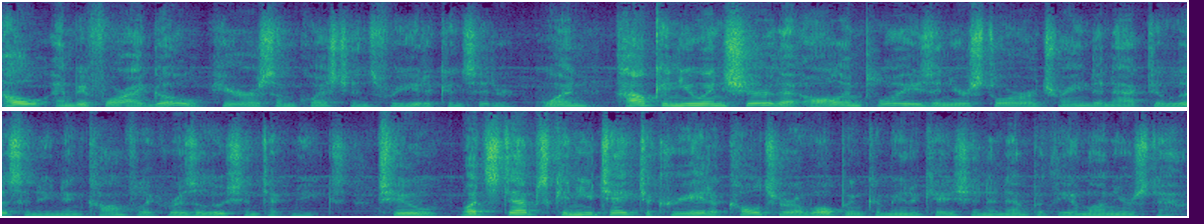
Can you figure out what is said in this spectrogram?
Oh, and before I go, here are some questions for you to consider. One, how can you ensure that all employees in your store are trained in active listening and conflict resolution techniques? Two, what steps can you take to create a culture of open communication and empathy among your staff?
